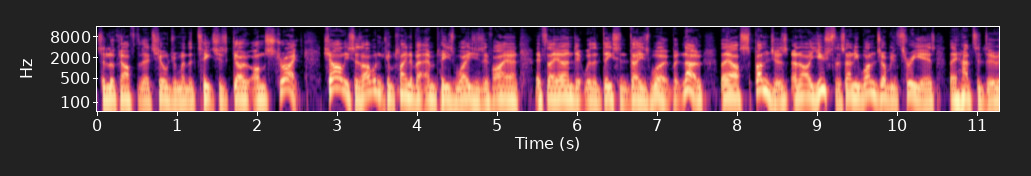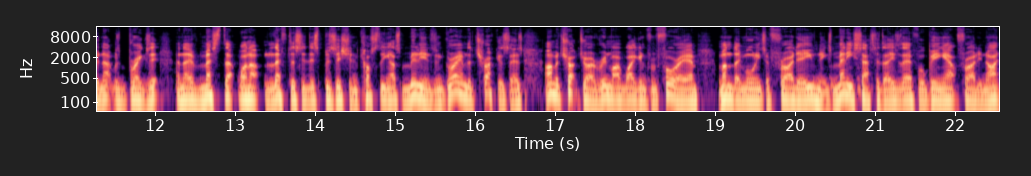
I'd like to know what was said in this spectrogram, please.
to look after their children when the teachers go on strike? Charlie says, I wouldn't complain about MPs' wages if I earn, if they earned it with a decent day's work. But no, they are spongers and are useless. Only one job in three years they had to do, and that was Brexit, and they have messed that one up and left us in this position, costing us millions. And Graham the trucker says, I'm a truck driver in my wagon from 4 a.m. Monday morning to Friday evenings. Many Saturdays, therefore, being out Friday night,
